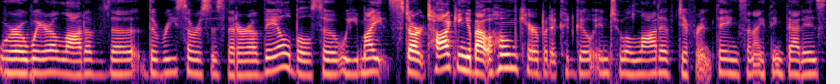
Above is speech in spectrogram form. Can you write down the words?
we're aware a lot of the the resources that are available. So we might start talking about home care but it could go into a lot of different things and I think that is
